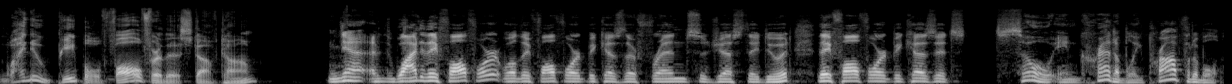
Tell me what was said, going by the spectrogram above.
why do people fall for this stuff, Tom? Yeah. Why do they fall for it? Well, they fall for it because their friends suggest they do it. They fall for it because it's so incredibly profitable.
